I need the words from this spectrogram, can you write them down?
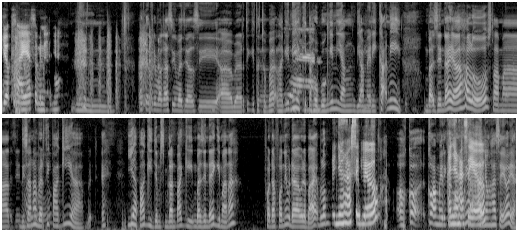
job saya sebenarnya. Hmm. Oke terima kasih mbak Chelsea. Eh, berarti kita coba lagi nih kita hubungin yang di Amerika nih. Mbak Zendaya, halo, selamat di sana berarti pagi ya? Eh, iya pagi jam 9 pagi. Mbak Zendaya gimana? Vodafone-nya udah udah baik belum? Annyeonghaseyo. Oh, kok kok Amerika Annyeonghaseyo. ngomongnya Annyeonghaseyo ya?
